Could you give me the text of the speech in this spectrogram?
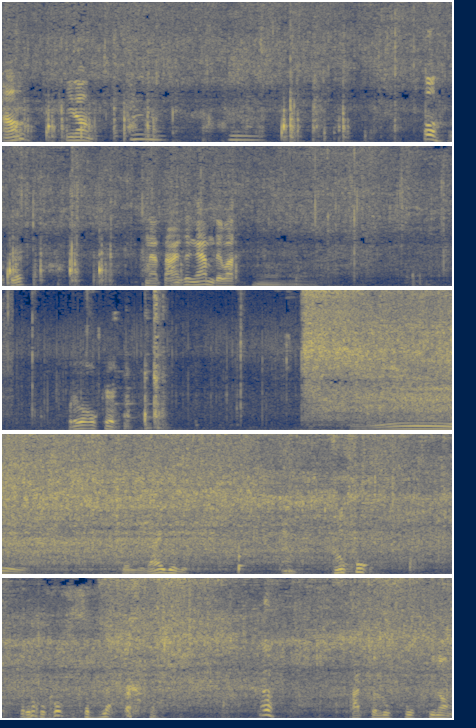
เอาพี่น้องโอ้ Oke. หน้าตาคืองามแต่ว่า Kore wa oke. Hmm. Dan di aja bu. ลูกฟุก Kore pupuk sebelah. ผัดกับลูกฟุกพี่น้อง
